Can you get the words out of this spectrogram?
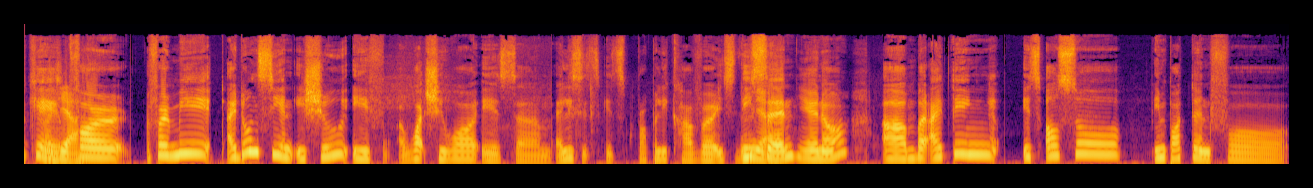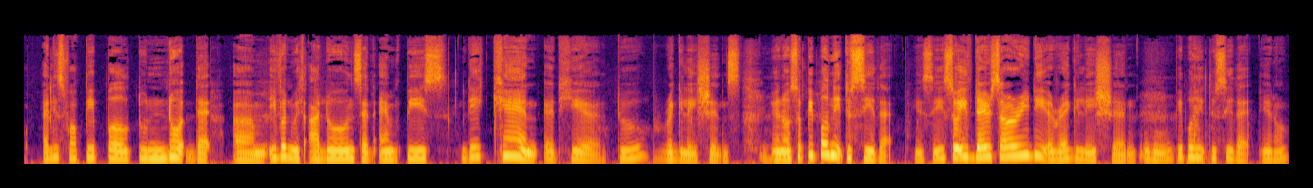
okay. Najiah. For for me, I don't see an issue if what she wore is um, at least it's it's properly covered. It's Yeah. decent, you know. Um, but I think it's also important for at least for people to note that um, even with aduns and MPs, they can adhere to regulations. You know, so people need to see that. You see, so if there's already a regulation, Mm-hmm. people need to see that. You know,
